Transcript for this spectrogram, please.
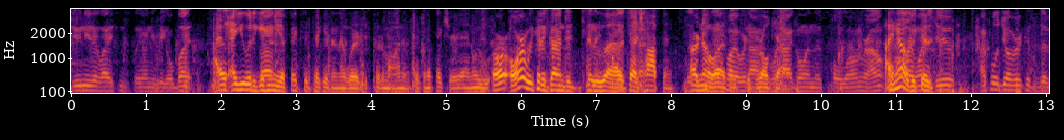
do need a license plate on your vehicle. But I, I, you would have given But- me a fix-it ticket, and I would have just put them on and taken a picture, and we, or or we could have gone to, to uh, Listen, Judge Hopkins, or no, that's uh, why we're not we're not going this whole long route. I know, All I because- to do, I pulled you over because it's a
